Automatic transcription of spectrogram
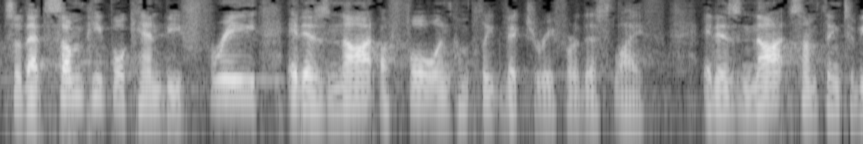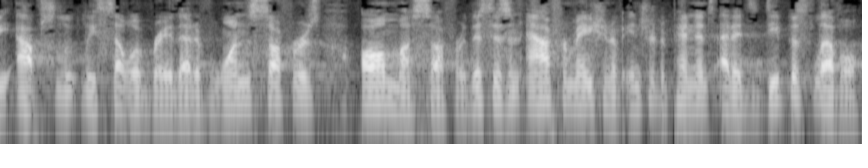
so that some people can be free. It is not a full and complete victory for this life. It is not something to be absolutely celebrated, that if one suffers, all must suffer. This is an affirmation of interdependence at its deepest level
